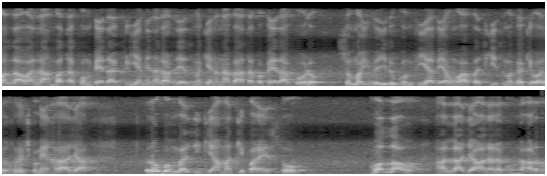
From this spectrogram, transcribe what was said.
والله او الله انبتکم پیدا کړي يې من الارض د ځمکې نه نباتا په پیدا کولو، ثم يعيدکم فيها بيا هم واپس کړي ځمکه کښې ويخرجکم اخراجا روب هم باسي قيامت کښې په رايستو، والله او الله جعل لکم الارض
